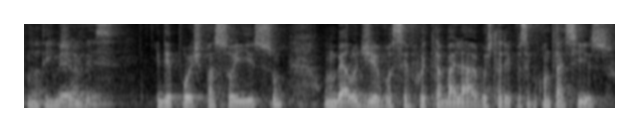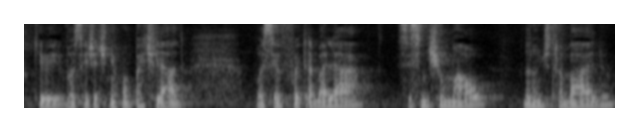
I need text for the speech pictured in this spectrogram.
pela Entendi. primeira vez. E depois passou isso, um belo dia você foi trabalhar, eu gostaria que você me contasse isso, que você já tinha compartilhado. Você foi trabalhar, se sentiu mal durante o trabalho,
